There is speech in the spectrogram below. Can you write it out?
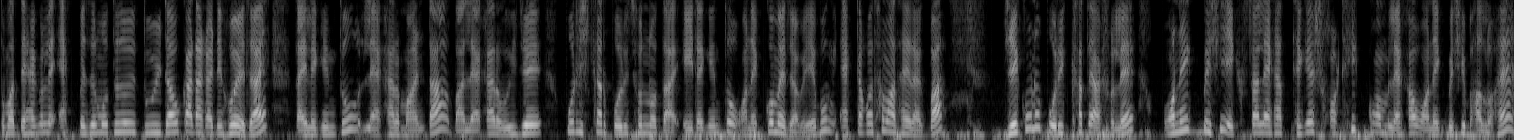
তোমার দেখা গেল ১ পেজের মধ্যে যদি দুইটাও কাটাকাটি হয়ে যায় তাইলে কিন্তু লেখার মানটা বা লেখার ওই যে পরিষ্কার পরিচ্ছন্নতা, এটা কিন্তু অনেক কমে যাবে এবং একটা কথা মাথায় রাখবা, যেকোনো পরীক্ষাতে আসলে অনেক বেশি এক্সট্রা লেখার থেকে সঠিক কম লেখা অনেক বেশি ভালো। হ্যাঁ?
